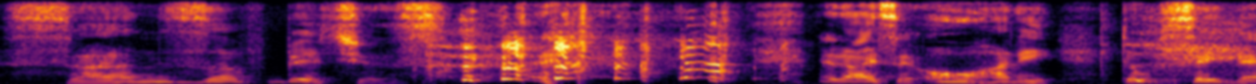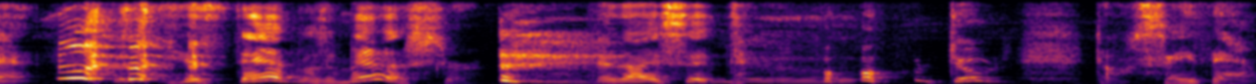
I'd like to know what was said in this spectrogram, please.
"Sons of bitches." and I said, "Oh, honey, don't say that." His dad was a minister, and I said, oh, "Don't, don't say that.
